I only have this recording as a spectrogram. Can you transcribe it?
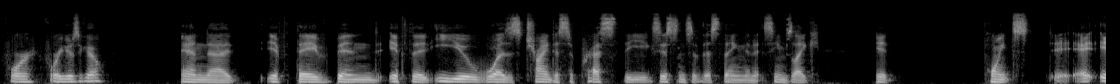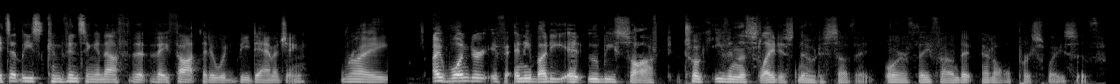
Four, four years ago? And uh, if they've been, if the EU was trying to suppress the existence of this thing, then it seems like it points, it's at least convincing enough that they thought that it would be damaging. Right. I wonder if anybody at Ubisoft took even the slightest notice of it, or if they found it at all persuasive.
